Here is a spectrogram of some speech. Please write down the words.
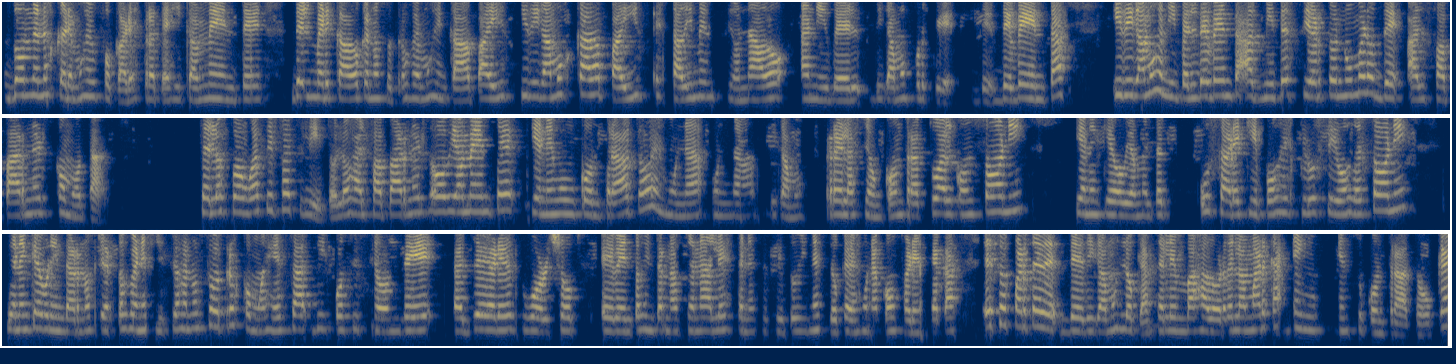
dónde nos queremos enfocar estratégicamente, del mercado que nosotros vemos en cada país y digamos cada país está dimensionado a nivel, digamos, porque de, venta y digamos a nivel de venta admite cierto número de alfa partners como tal. Se los pongo así facilito. Los alfa partners obviamente tienen un contrato, es una, una digamos, relación contractual con Sony, tienen que obviamente usar equipos exclusivos de Sony, tienen que brindarnos ciertos beneficios a nosotros, como es esa disposición de talleres, workshops, eventos internacionales, te necesito y necesito que des una conferencia acá. Eso es parte de, digamos, lo que hace el embajador de la marca en, en su contrato, ¿ok?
